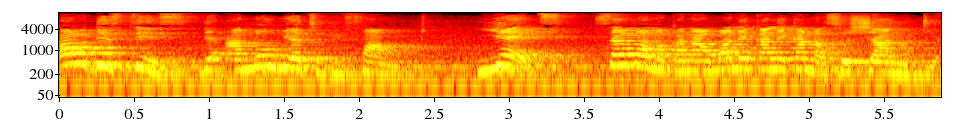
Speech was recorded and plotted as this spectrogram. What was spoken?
All these things they are nowhere to be found. Yet simon ka na-agba nịkanịka na social media.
